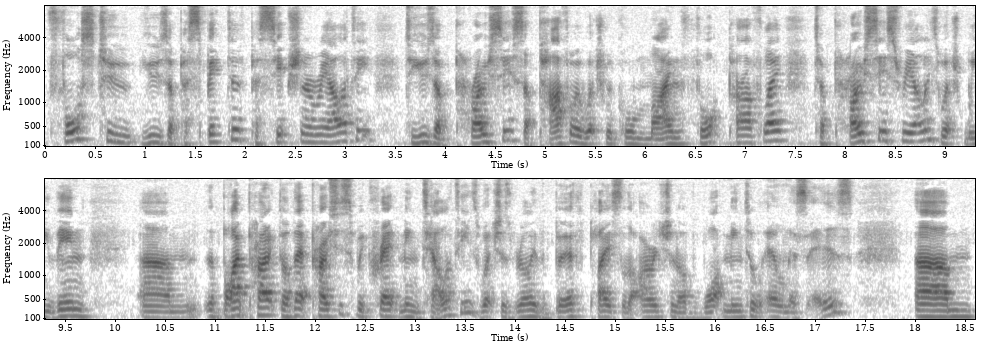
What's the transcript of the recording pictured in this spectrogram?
forced to use a perspective, perception of reality, to use a process, a pathway which we call mind thought pathway, to process realities, which we then um, the byproduct of that process, we create mentalities, which is really the birthplace or the origin of what mental illness is um,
